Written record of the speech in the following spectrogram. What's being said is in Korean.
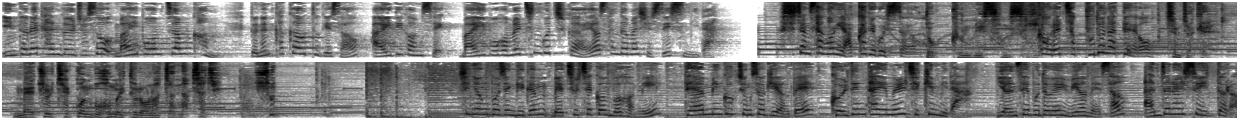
인터넷 한글 주소 마이보험.com 또는 카카오톡에서 아이디 검색 마이보험을 친구 추가하여 상담하실 수 있습니다. 시장 상황이 악화되고 있어요. 또 금리 상승이 거래처 부도났대요. 침착해 매출 채권 보험을 들어놨잖아 차지 슛 신용보증기금 매출채권보험이 대한민국 중소기업의 골든타임을 지킵니다. 연쇄부도의 위험에서 안전할 수 있도록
